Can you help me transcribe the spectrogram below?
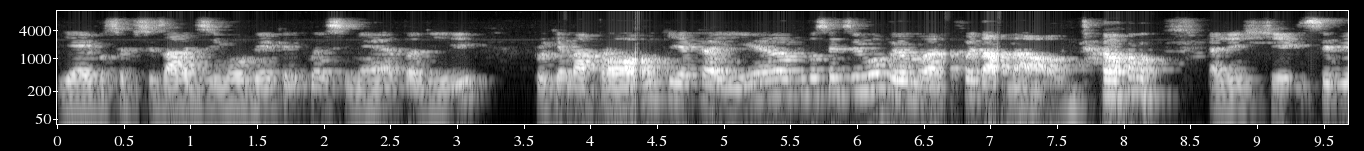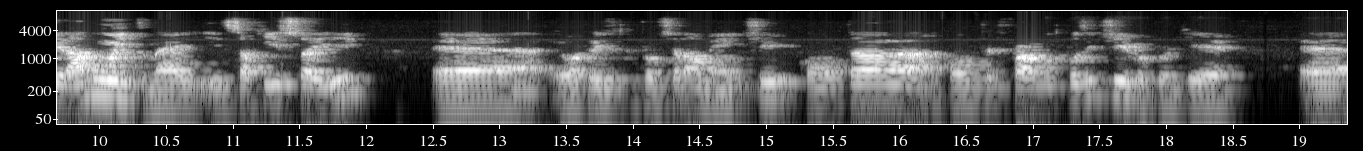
e aí você precisava desenvolver aquele conhecimento ali, porque na prova o que ia cair era o que você desenvolveu, não era o que foi dado na aula. Então, a gente tinha que se virar muito, né? E, só que isso aí é, eu acredito que profissionalmente conta, conta de forma muito positiva, porque é,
